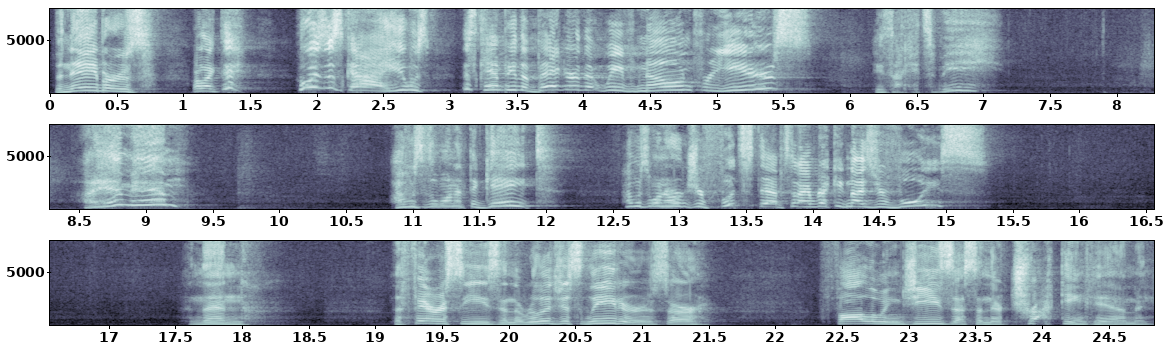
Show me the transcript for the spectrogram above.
The neighbors are like, who is this guy? He was, this can't be the beggar that we've known for years. He's like, it's me. I am him. I was the one at the gate. I was the one who heard your footsteps and I recognize your voice. And then the Pharisees and the religious leaders are following Jesus and they're tracking him and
